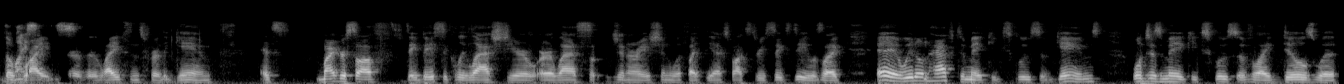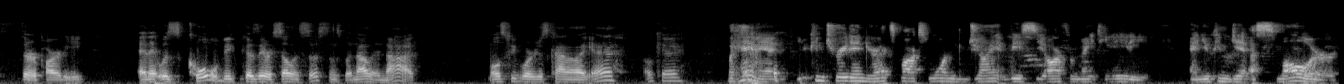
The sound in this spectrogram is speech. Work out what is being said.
the rights or the license for the game. It's Microsoft, they basically last year or last generation with like the Xbox 360 was like, hey, we don't have to make exclusive games. We'll just make exclusive like deals with third party, and it was cool because they were selling systems, but now they're not. Most people are just kind of like, eh, okay. But hey, man, you can trade in your Xbox One giant VCR from 1980, and you can get a smaller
